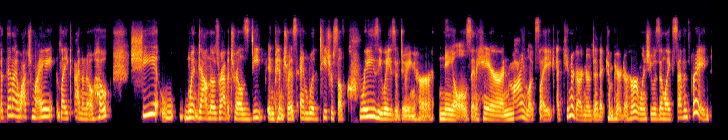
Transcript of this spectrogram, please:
But then i watched my like i don't know hope she went down those rabbit trails deep in pinterest and would teach herself crazy ways of doing her her nails and hair. And mine looks like a kindergartner did it compared to her when she was in like seventh grade.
